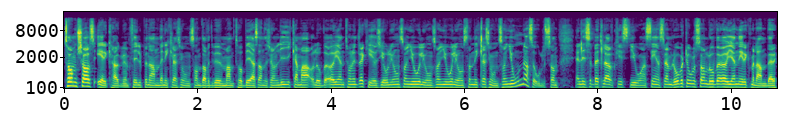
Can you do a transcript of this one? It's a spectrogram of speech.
Tom Charles, Erik Höglund, Filip Enander, Niklas Jonsson, David Burman, Tobias Andersson, Likama, Love Öjen, Tony Drakeus, Joel Jonsson, Joel Jonsson, Joel Jonsson, Niklas Jonsson, Jonas Olsson, Elisabeth Löfqvist, Johan Stenström, Robert Olsson, Love Öjen, Erik Melander,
